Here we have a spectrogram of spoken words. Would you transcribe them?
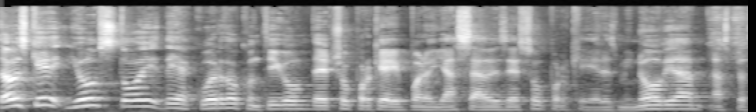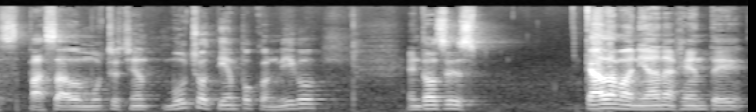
¿Sabes qué? Yo estoy de acuerdo contigo, de hecho, porque, bueno, ya sabes eso, porque eres mi novia, has pas- pasado mucho, tiemp- mucho tiempo conmigo. Entonces, cada mañana, gente,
